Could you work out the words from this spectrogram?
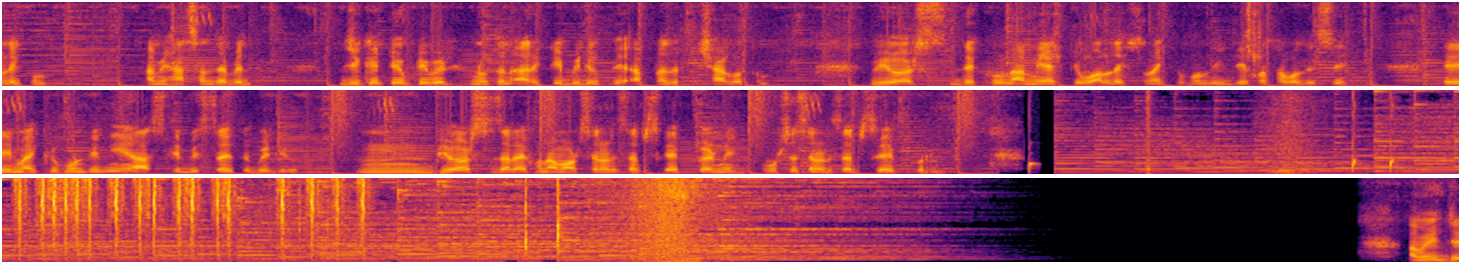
আলাইকুম। আমি হাসান জাবেদ জিকে টিউব টিভির নতুন আরেকটি ভিডিওতে আপনাদেরকে স্বাগতম। ভিউয়ার্স, দেখুন, আমি একটি ওয়ারলেস মাইক্রোফোন দিয়ে কথা বলতেছি। এই মাইক্রোফোনটি নিয়ে আজকে বিস্তারিত ভিডিও। ভিউয়ার্স, যারা এখন আমার চ্যানেলটি সাবস্ক্রাইব করেনি অবশ্যই চ্যানেলটি সাবস্ক্রাইব করুন। আমি যে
